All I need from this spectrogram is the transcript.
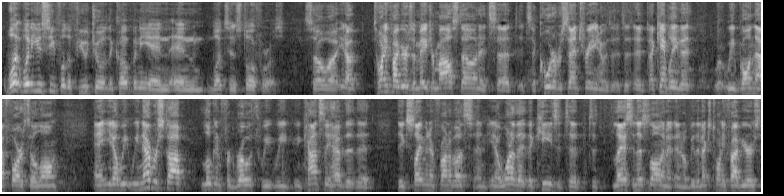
What, what do you see for the future of the company and, and what's in store for us? So, uh, you know, 25 years is a major milestone. It's a, it's a quarter of a century, and it was, it's a, it, I can't believe that we've gone that far so long. And, you know, we, we never stop looking for growth. We, we, we constantly have the, the, the excitement in front of us. And, you know, one of the, the keys to, to lasting this long, and, and it'll be the next 25 years,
